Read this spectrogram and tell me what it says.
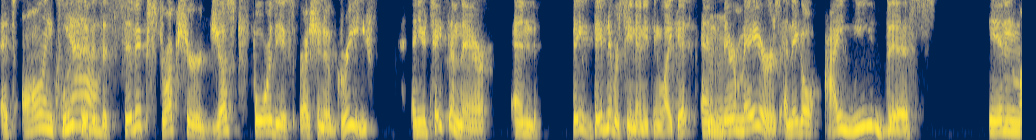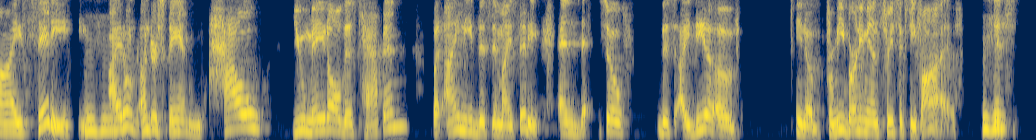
it's all inclusive. Yeah. It's a civic structure just for the expression of grief, and you take them there, and they they've never seen anything like it, and Mm-mm. they're mayors, and they go, "I need this in my city." Mhm. I don't understand how you made all this happen, but I need this in my city. And th- so this idea of, you know, for me, Burning Man's 365, Mhm. it's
